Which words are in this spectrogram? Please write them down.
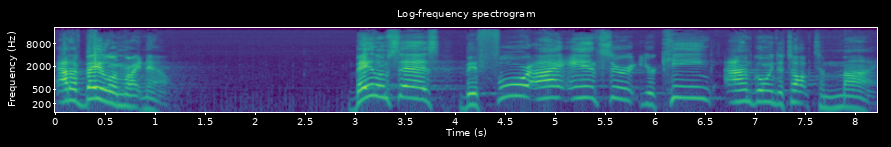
out of Balaam right now. Balaam says, Before I answer your king, I'm going to talk to mine.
